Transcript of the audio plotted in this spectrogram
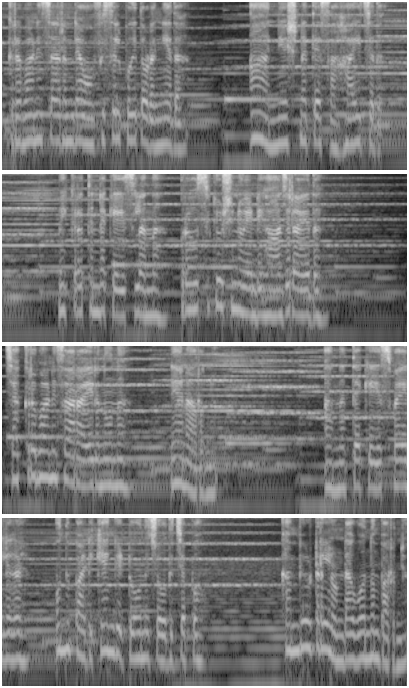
ചക്രപാണി സാറിന്റെ ഓഫീസിൽ പോയി തുടങ്ങിയതാ. ആ അന്വേഷണത്തെ സഹായിച്ചത്. വിക്രത്തിന്റെ കേസിലെന്ന് പ്രോസിക്യൂഷന് വേണ്ടി ഹാജരായത് ചക്രപാണി സാറായിരുന്നു എന്ന് ഞാൻ അറിഞ്ഞു. അന്നത്തെ കേസ് ഫയലുകൾ ഒന്ന് പഠിക്കാൻ കിട്ടുമെന്ന് ചോദിച്ചപ്പോൾ കമ്പ്യൂട്ടറിൽ ഉണ്ടാവുമെന്നും പറഞ്ഞു.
